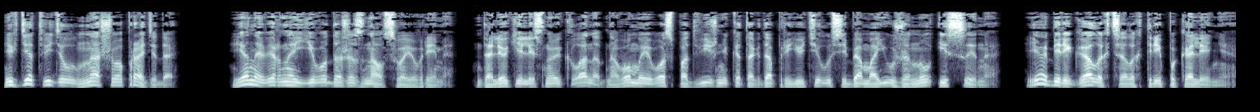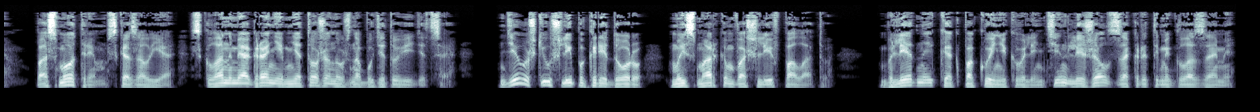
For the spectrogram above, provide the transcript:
Их дед видел нашего прадеда». Я, наверное, его даже знал в свое время. Далекий лесной клан одного моего сподвижника тогда приютил у себя мою жену и сына. Я оберегал их целых три поколения. «Посмотрим», — сказал я. «С кланами Аграни мне тоже нужно будет увидеться». Девушки ушли по коридору. Мы с Марком вошли в палату. Бледный, как покойник Валентин, лежал с закрытыми глазами.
